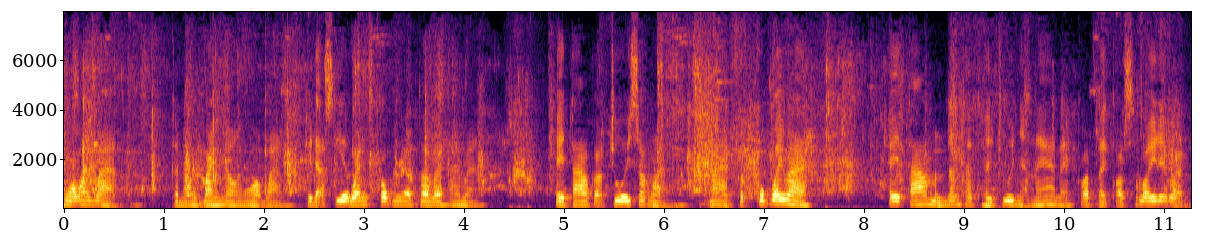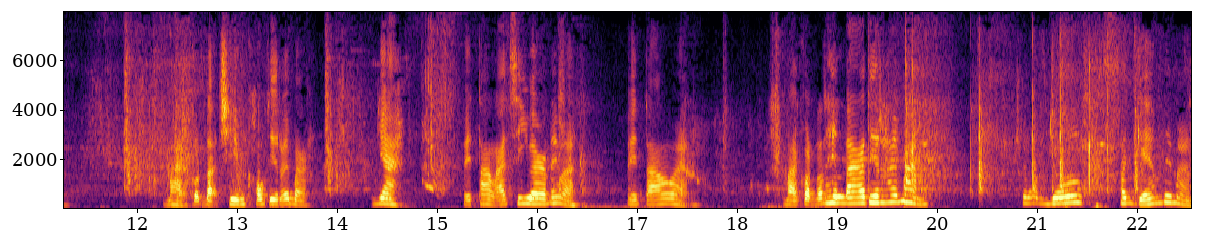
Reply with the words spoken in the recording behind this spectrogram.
ងាប់ហើយបាទកណ្ដុងបាញ់ដល់ងាប់បាទគេដាក់ស្គៀបាញ់គប់ងាប់តលើហើយបាទពេលតាល់គាត់ជួយសោះបាទបាទគាត់គប់ហើយបាទពេលតាល់មិនដឹងថាត្រូវជួយអ្នកណាដែរគាត់តែគាត់ស្លុយដែរបាទបាទគាត់ដាក់ឈាមខុសទៀតហើយបាទយ៉ា ពេលតាល់អាចស៊ីបានទេបាទពេលតាល់បាទបាទគាត់អត់ហ៊ានដើរទៀតហើយបាទខ្ញុំអត់យល់សាច់ហ្គេមទេបាទ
